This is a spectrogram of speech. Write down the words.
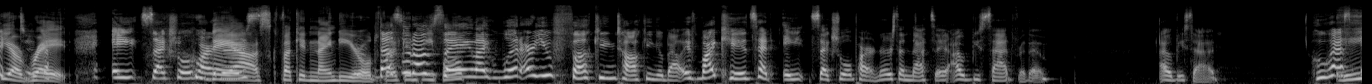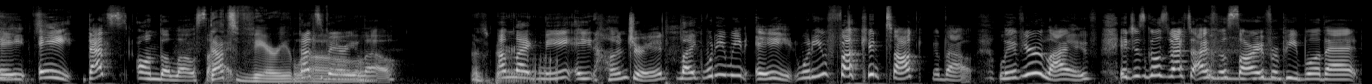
yeah, right. Eight sexual Who partners. they ask? Fucking 90 year old That's what I'm people. saying. Like, what are you fucking talking about? If my kids had eight sexual partners and that's it, I would be sad for them. I would be sad. Who has Eight? eight? Eight. That's on the low side. That's very low. that's very low. That's I'm like low. me, 800. Like, what do you mean eight? What are you fucking talking about? Live your life. It just goes back to I feel sorry for people that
